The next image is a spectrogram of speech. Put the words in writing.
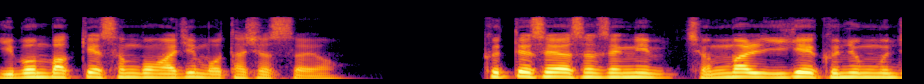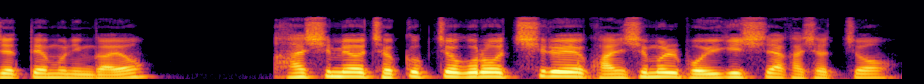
2번밖에 성공하지 못하셨어요. 그때서야 선생님 정말 이게 근육 문제 때문인가요? 하시며 적극적으로 치료에 관심을 보이기 시작하셨죠.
